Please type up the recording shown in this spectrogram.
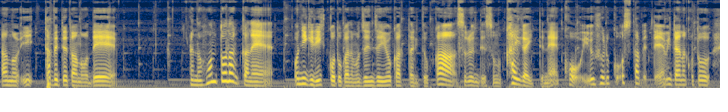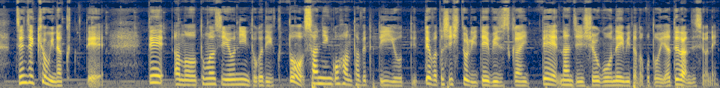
あの、食べてたので、あの、本当なんかね、おにぎり1個とかでも全然良かったりとかするんでその海外行ってねこういうフルコース食べてみたいなこと全然興味なくって。であの友達4人とかで行くと3人ご飯食べてていいよって言って私1人で美術館行って何時に集合ねみたいなことをやってたんですよね。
